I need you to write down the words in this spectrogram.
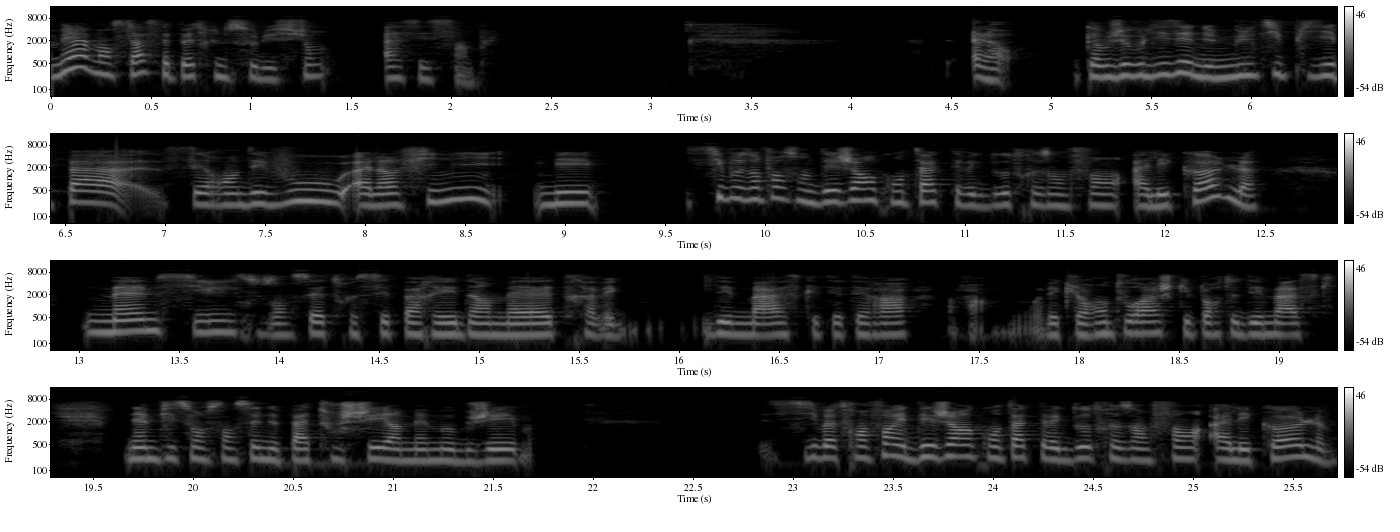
Mais avant cela, ça peut être une solution assez simple. Alors, comme je vous le disais, ne multipliez pas ces rendez-vous à l'infini, mais si vos enfants sont déjà en contact avec d'autres enfants à l'école, même s'ils sont censés être séparés d'un maître avec des masques, etc., enfin, avec leur entourage qui porte des masques, même s'ils sont censés ne pas toucher un même objet, si votre enfant est déjà en contact avec d'autres enfants à l'école,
